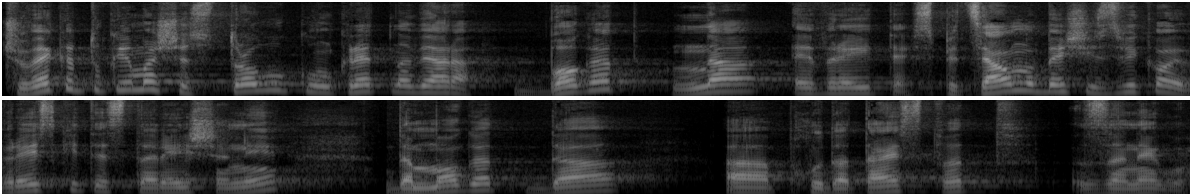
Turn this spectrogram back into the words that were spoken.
Човекът тук имаше строго конкретна вяра. Богът на евреите. Специално беше извикал еврейските старейшини да могат да а, ходатайстват за него.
